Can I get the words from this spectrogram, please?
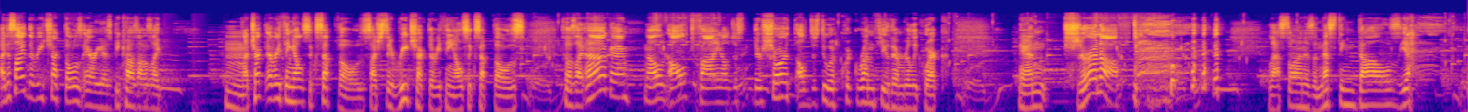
I decided to recheck those areas because I was like, Hmm, I checked everything else except those. I should say rechecked everything else except those. So I was like, oh, okay, I'll, I'll, fine, I'll just, they're short, I'll just do a quick run through them really quick. And sure enough, last one is a nesting dolls, yeah.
